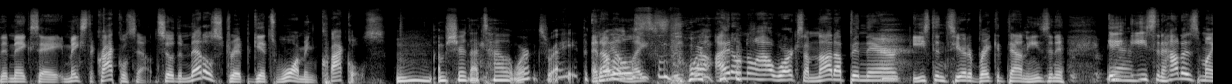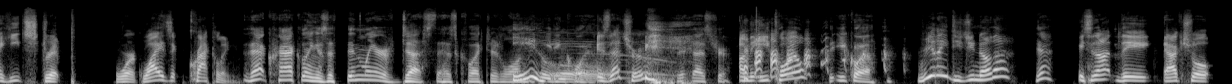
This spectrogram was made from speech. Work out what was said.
that makes a makes the crackle sound. So the metal strip gets warm and crackles. Mm, I'm sure that's how it works, right? The And I'm a coils light Well, I don't know how it works. I'm not up in there. Easton's here to break it down. He's in it. E- Yeah. Easton, how does my heat strip work? Why is it crackling? That crackling is a thin layer of dust that has collected along the heating coil. Is that true? That's true. On the e coil? The E coil. Really? Did you know that? Yeah. It's not the actual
